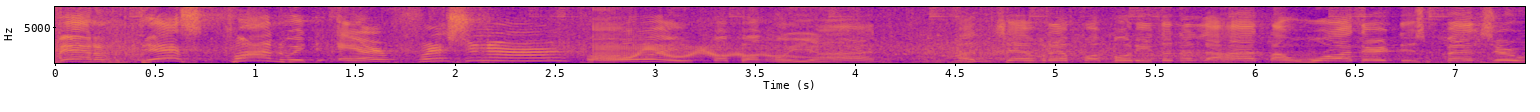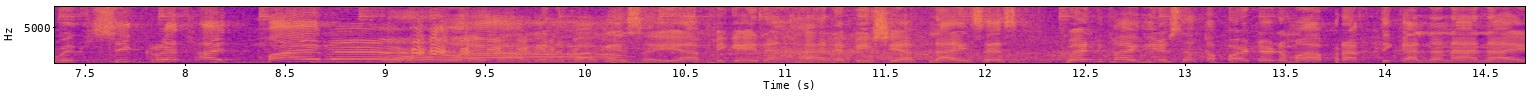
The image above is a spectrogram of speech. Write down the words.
Merong desk fan with air freshener. Oy, mabango yan. At syempre, ang paborito ng lahat, ang water dispenser with secret admirer. Oh, ay bagay na bagay sa yan. Bigay ng Hanabishi Appliances. 25 years ng kapartner ng mga practical na nanay.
